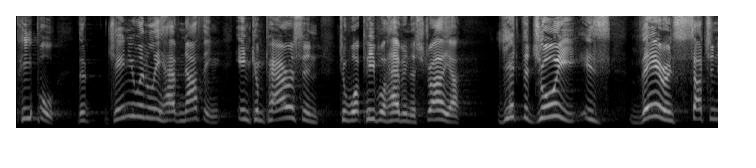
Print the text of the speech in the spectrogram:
people that genuinely have nothing in comparison to what people have in Australia, yet the joy is there in such an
